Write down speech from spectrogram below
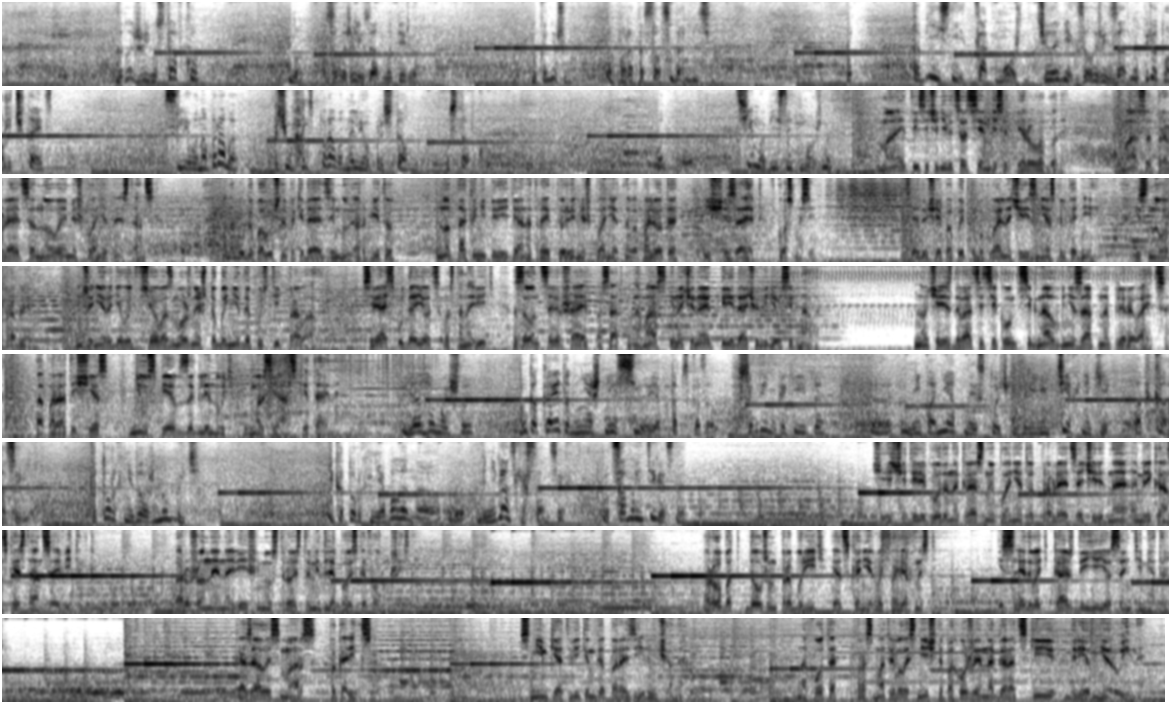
Заложили уставку, но заложили задом наперед. Ну, конечно, аппарат остался на орбите. Вот объясни, как можно человек заложить задом наперед, он же читает слева направо, почему он справа налево прочитал уставку? Вот чем объяснить можно? Май 1971 года. К Марсу отправляется новая межпланетная станция. Она благополучно покидает земную орбиту, но так и не перейдя на траекторию межпланетного полета, исчезает в космосе. Следующая попытка буквально через несколько дней. И снова проблема. Инженеры делают все возможное, чтобы не допустить провала. Связь удается восстановить, зонд совершает посадку на Марс и начинает передачу видеосигнала. Но через 20 секунд сигнал внезапно прерывается. Аппарат исчез, не успев заглянуть в марсианские тайны. Я думаю, что ну, какая-то внешняя сила, я бы так сказал. Все время какие-то э, непонятные с точки зрения техники отказы, которых не должно быть. И которых не было на э, венерианских станциях. Вот самое интересное. Через четыре года на Красную планету отправляется очередная американская станция «Викинг», вооруженная новейшими устройствами для поиска форм жизни. Робот должен пробурить и отсканировать поверхность, исследовать каждый ее сантиметр. Казалось, Марс покорился. Снимки от викинга поразили ученых. На фото просматривалось нечто похожее на городские древние руины –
